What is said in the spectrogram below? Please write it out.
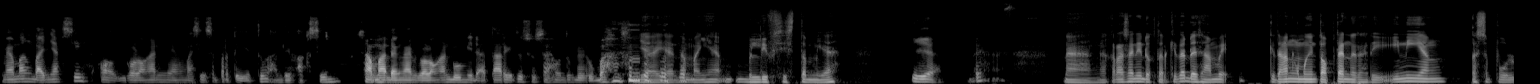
memang banyak sih oh, golongan yang masih seperti itu anti vaksin sama Hmm. dengan golongan bumi datar itu susah untuk dirubah. Ya ya namanya belief system ya. Iya. Nah, nggak kerasa nih dokter kita udah sampai kita kan ngomongin top 10 tadi. Ini yang ke-10,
